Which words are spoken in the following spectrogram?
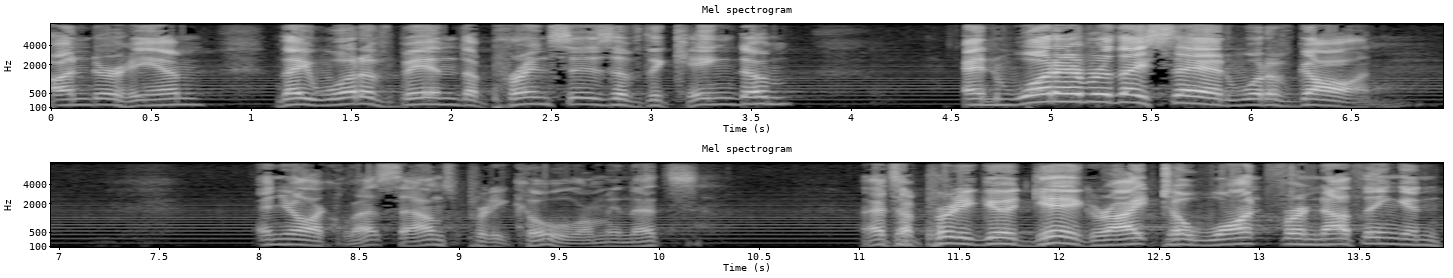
under him. They would have been the princes of the kingdom. And whatever they said would have gone. And you're like, well, that sounds pretty cool. I mean, that's that's a pretty good gig, right? To want for nothing and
